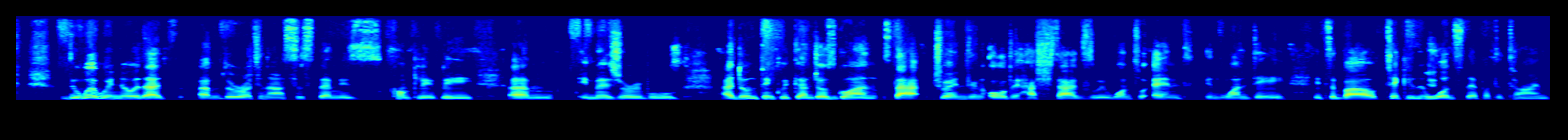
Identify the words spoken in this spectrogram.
the way we know that um, the rot in our system is completely um, immeasurable. I don't think we can just go and start trending all the hashtags we want to end in one day. It's about taking yeah. it one step at a time.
